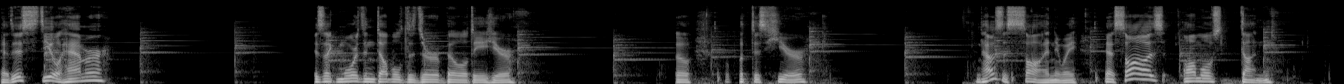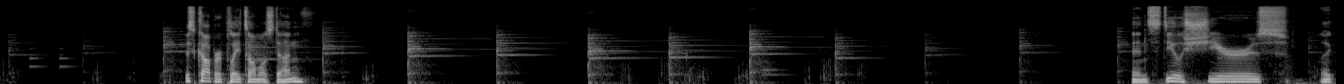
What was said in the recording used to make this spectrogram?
Yeah, this steel hammer is like more than double the durability here. So we'll put this here. And how's the saw anyway? Yeah, saw is almost done. This copper plate's almost done. And steel shears, like,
